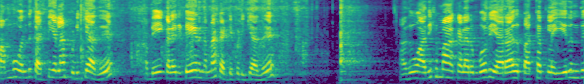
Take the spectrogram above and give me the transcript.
கம்பு வந்து கட்டியெல்லாம் பிடிக்காது. அப்படியே கிளறிட்டே இருந்தோம்னா கட்டி பிடிக்காது. அதுவும் அதிகமாக கிளறும்போது யாராவது பக்கத்தில் இருந்து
